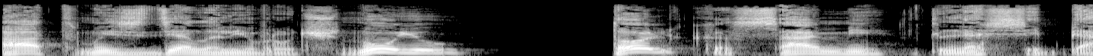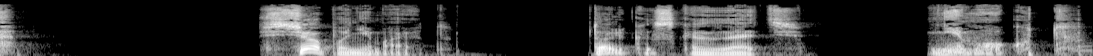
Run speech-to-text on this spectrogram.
Ад мы сделали вручную, только сами для себя. Все понимают, только сказать не могут».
